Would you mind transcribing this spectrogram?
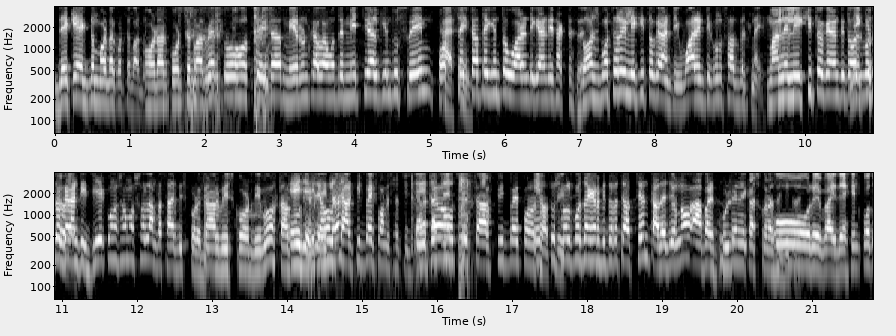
দেখে একদম অর্ডার করতে পারবেন। অর্ডার করতে পারবেন। তো হচ্ছে এটা মেরুন কালার মধ্যে মেটেরিয়াল কিন্তু সেম প্রত্যেকটাতে কিন্তু ওয়ারেন্টি গ্যারান্টি থাকতেছে। দশ বছরের লিখিত গ্যারান্টি ওয়ারেন্টি কোনো সাসপেক্ট নাই। মানে লিখিত গ্যারান্টি দশ লিখিত গ্যারান্টি যে কোনো সমস্যা হলে আমরা সার্ভিস করে দিই সার্ভিস কোড দিব। তারপর এই যে এটা হলো এটা- চার ফিট বাই পনেরো ফিট এটা হচ্ছে চার ফিট বাই পনেরো সাত একটু স্বল্প জায়গার ভিতরে চাচ্ছেন তাদের জন্য আবার গোল্ডেনের কাজ করা আছে ওরে ভাই দেখেন কত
